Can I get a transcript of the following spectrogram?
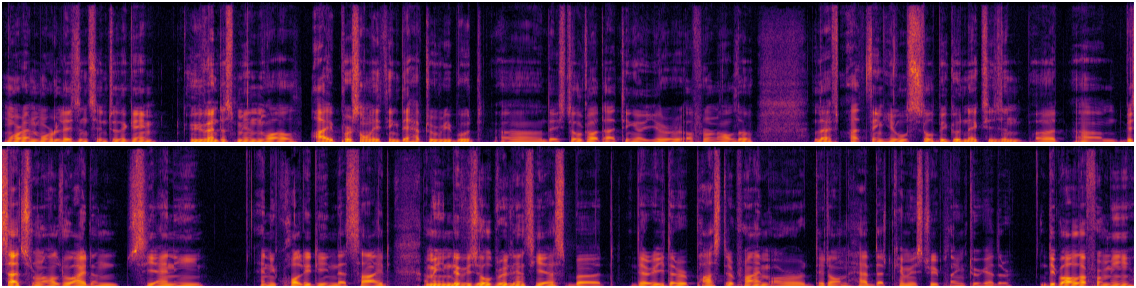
More and more legends into the game. Juventus, meanwhile, I personally think they have to reboot. Uh, they still got, I think, a year of Ronaldo left. I think he will still be good next season. But um, besides Ronaldo, I don't see any any quality in that side. I mean, individual brilliance, yes, but they're either past their prime or they don't have that chemistry playing together. Dybala for me,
